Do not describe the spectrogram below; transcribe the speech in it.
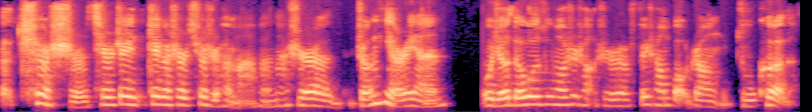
呃，确实，其实这这个事儿确实很麻烦。但是整体而言，我觉得德国租房市场是非常保障租客的，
